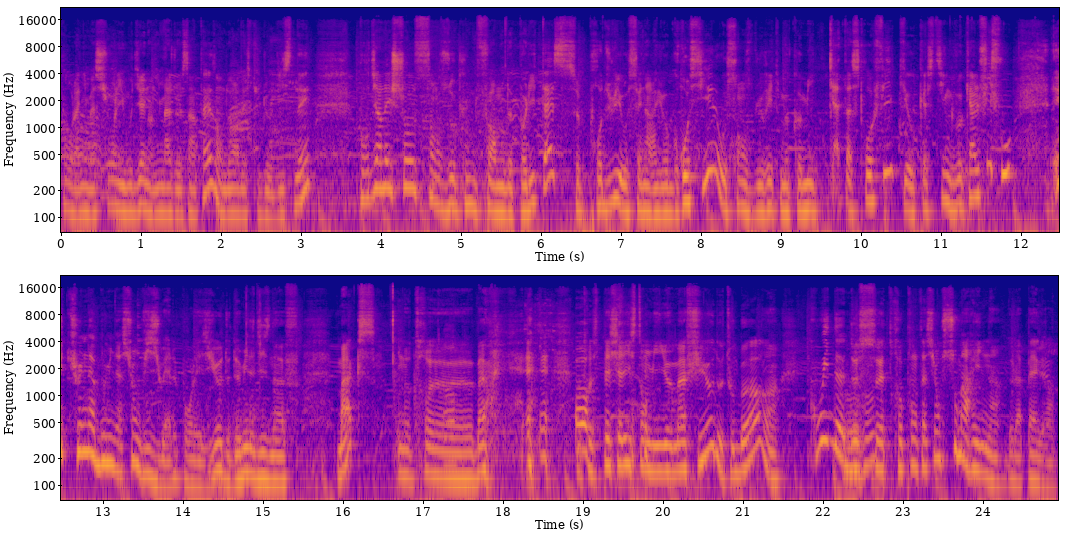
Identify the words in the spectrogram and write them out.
pour l'animation hollywoodienne en images de synthèse en dehors des studios Disney. Pour dire les choses sans aucune forme de politesse, ce produit au scénario grossier, au sens du rythme comique catastrophique et au casting vocal fifou, est une abomination visuelle pour les yeux de 2019. Max, notre, euh, bah ouais, notre spécialiste en milieu mafieux de tous bords, quid de Mhm. cette représentation sous-marine de la pègre,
